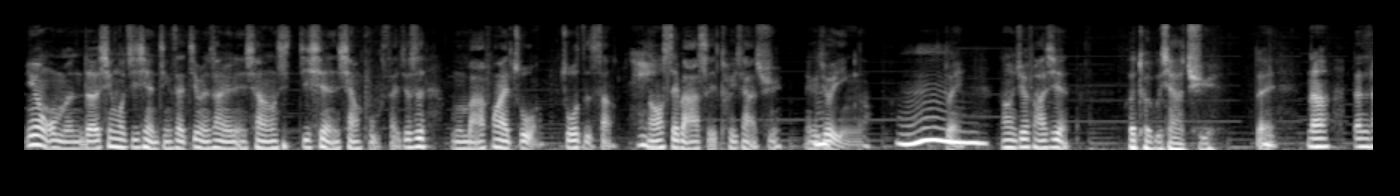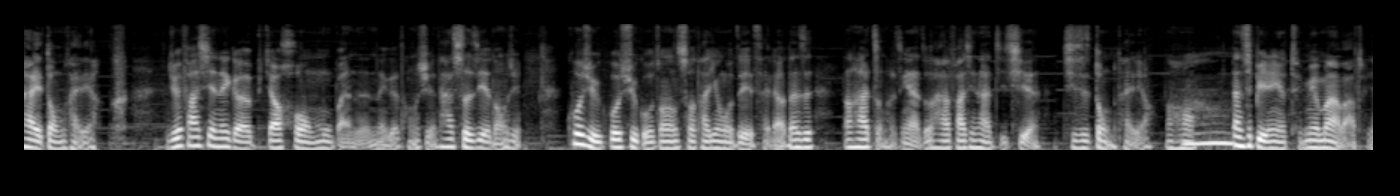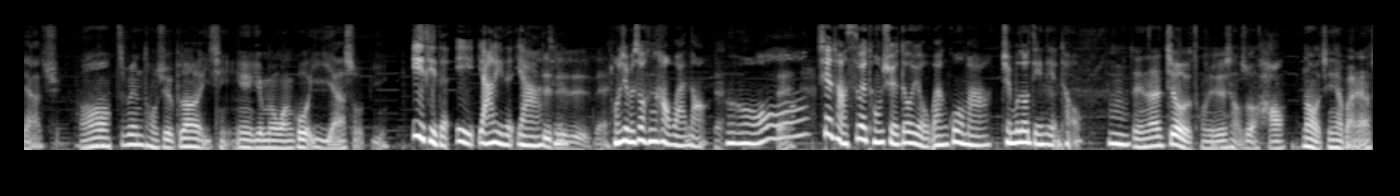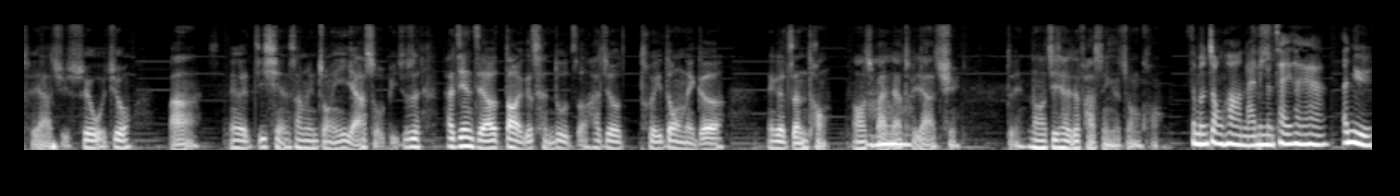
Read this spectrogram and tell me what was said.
因为我们的星空机器人竞赛基本上有点像机器人相扑赛，就是我们把它放在桌桌子上，然后谁把它谁推下去，那个就赢了。嗯，对，然后你就会发现会推不下去。对，那但是它也动不太了。你就会发现那个比较厚木板的那个同学，他设计的东西，或许过去国中的时候他用过这些材料，但是当他整合进来之后，他发现他的机器人其实动不太了，然后但是别人也推没有办法把它推下去。然后这边同学不知道以前因为有没有玩过液压手臂？液体的液，压力的压。对对对对。同学们说很好玩哦。哦。现场四位同学都有玩过吗？全部都点点头。嗯。对，那就有同学就想说，好，那我今天要把人家推下去，所以我就把。那个机器人上面装液压手臂，就是他今天只要到一个程度之后，他就推动那个那个针筒，然后就把人家推下去。对，然后接下来就发生一个状况。什么状况？来，你们猜一猜看。恩宇，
